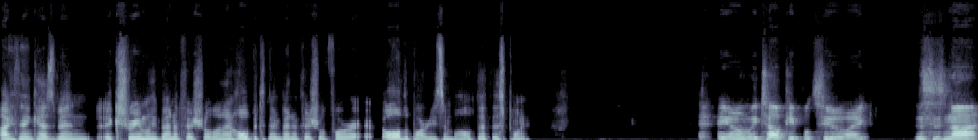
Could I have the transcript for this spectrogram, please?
I think has been extremely beneficial, and I hope it's been beneficial for all the parties involved at this point. You know, and we tell people too, like this is not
